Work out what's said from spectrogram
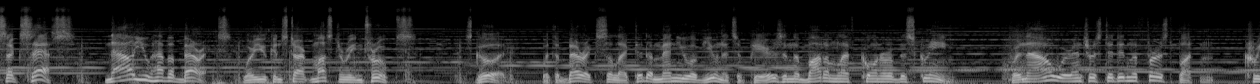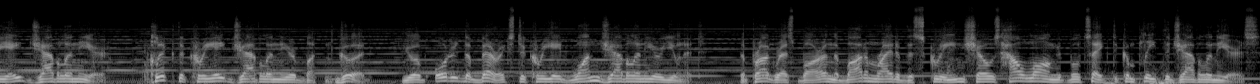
Success! Now you have a barracks where you can start mustering troops. It's good. With the barracks selected, a menu of units appears in the bottom left corner of the screen. For now, we're interested in the first button, Create Javelineer. Click the Create Javelineer button. Good. You have ordered the barracks to create one Javelineer unit. The progress bar in the bottom right of the screen shows how long it will take to complete the Javelineers.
